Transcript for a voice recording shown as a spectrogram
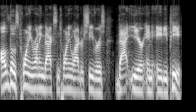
of those 20 running backs and 20 wide receivers that year in ADP.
